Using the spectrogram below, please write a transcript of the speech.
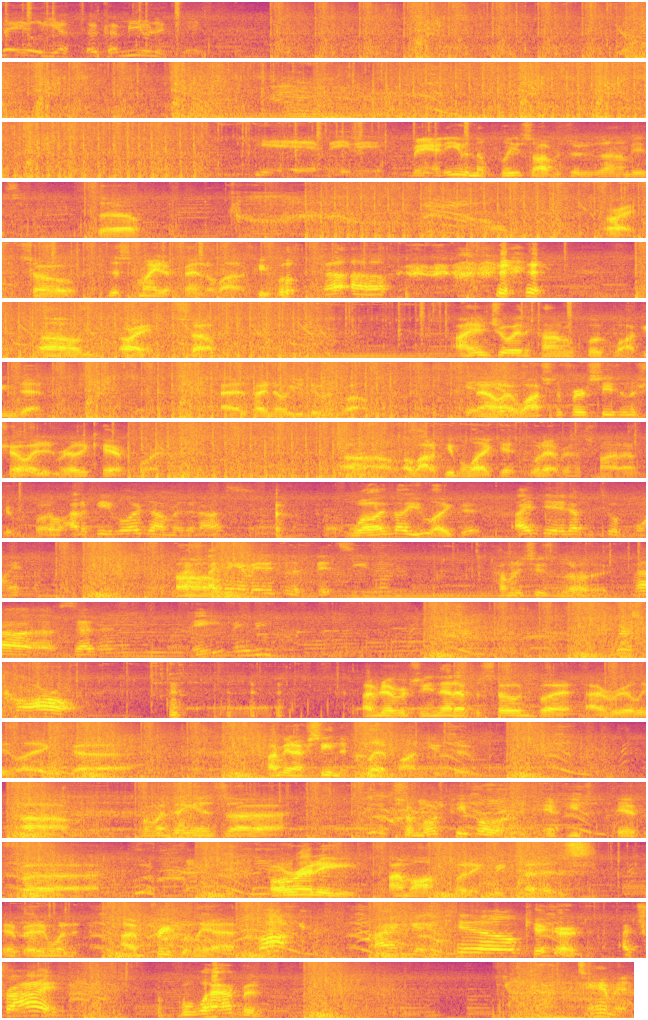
failure to communicate. Yeah, baby. Man, even the police officers are zombies. So. Alright, so this might offend a lot of people. Uh oh. Um, alright, so. I enjoy the comic book Walking Dead. As I know you do as well. Now, I watched the first season of the show. I didn't really care for it. Uh, a lot of people like it. Whatever, that's fine. I don't give a fuck. A lot of people are dumber than us. Well, I thought you liked it. I did up to a point. I, I Um, think I made it to the fifth season. how many seasons are there? Uh, seven, eight, maybe. Where's Carl? I've never seen that episode, but I really like. Uh, I mean, I've seen the clip on YouTube. Um, but my thing is, uh, so most people, if you, if uh, already, I'm off-putting because if anyone, I'm frequently asked, Fuck! I'm getting killed. kicker, I tried. but what happened? God damn it!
